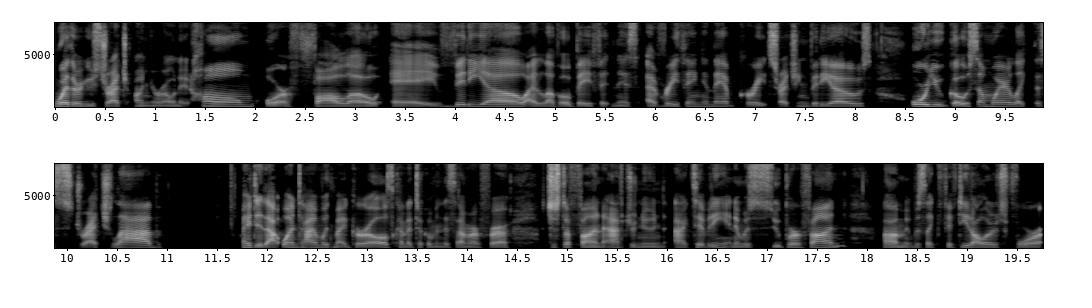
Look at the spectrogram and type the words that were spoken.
Whether you stretch on your own at home or follow a video, I love Obé Fitness everything and they have great stretching videos or you go somewhere like the Stretch Lab I did that one time with my girls, kind of took them in the summer for just a fun afternoon activity, and it was super fun. Um, it was like $50 for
